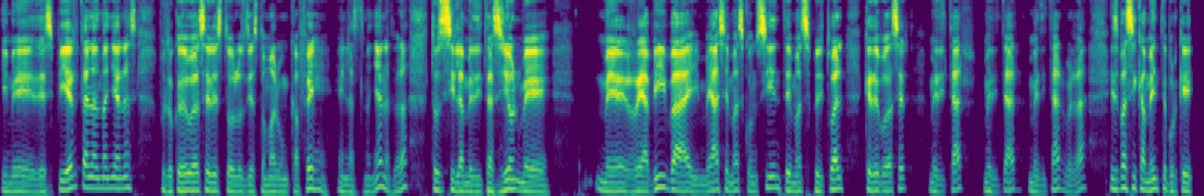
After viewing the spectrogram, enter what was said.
y me despierta en las mañanas, pues lo que debo hacer es todos los días tomar un café en las mañanas, ¿verdad? Entonces, si la meditación me, me reaviva y me hace más consciente, más espiritual, ¿qué debo hacer? Meditar, meditar, meditar, ¿verdad? Es básicamente porque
